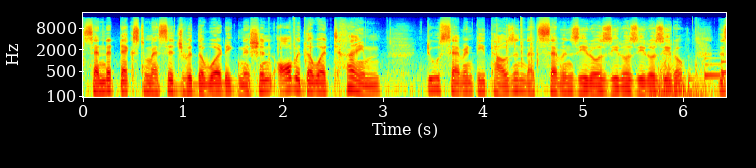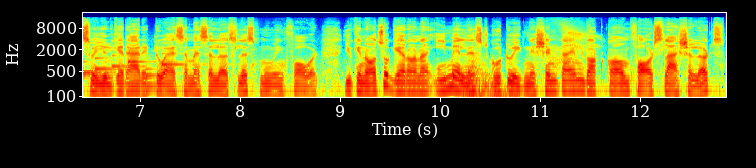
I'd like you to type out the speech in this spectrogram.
send a text message with the the word ignition or with the word time to 70,000 that's 70000 this way you'll get added to SMS alerts list moving forward. You can also get on our email list. Go to ignitiontime.com forward slash alerts.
